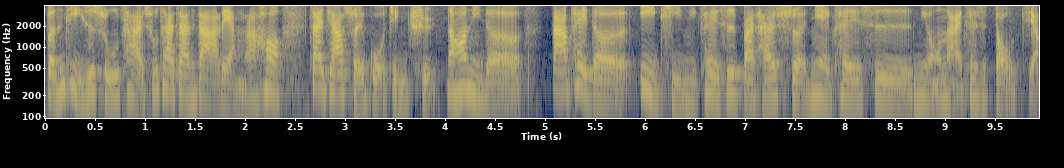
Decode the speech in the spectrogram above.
本体是蔬菜，蔬菜占大量，然后再加水果进去，然后你的搭配的液体，你可以是白开水，你也可以是牛奶，可以是豆浆。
